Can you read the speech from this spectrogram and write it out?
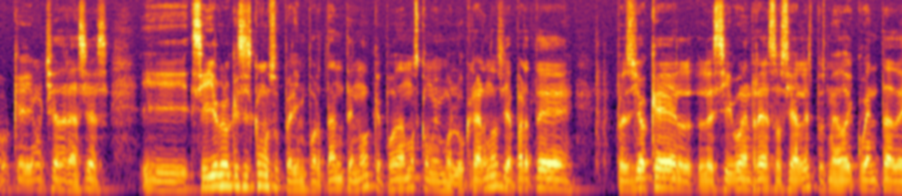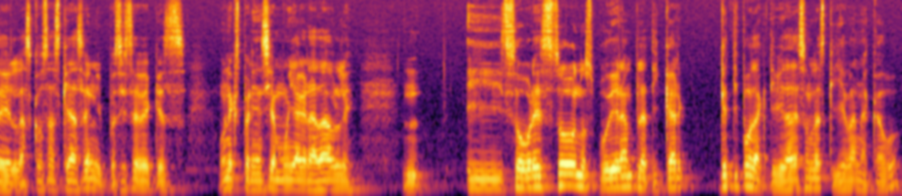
Ok, muchas gracias. Y sí, yo creo que sí es como súper importante, ¿no? Que podamos como involucrarnos y aparte, pues yo que les sigo en redes sociales, pues me doy cuenta de las cosas que hacen y pues sí se ve que es una experiencia muy agradable. Y sobre esto nos pudieran platicar qué tipo de actividades son las que llevan a cabo.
